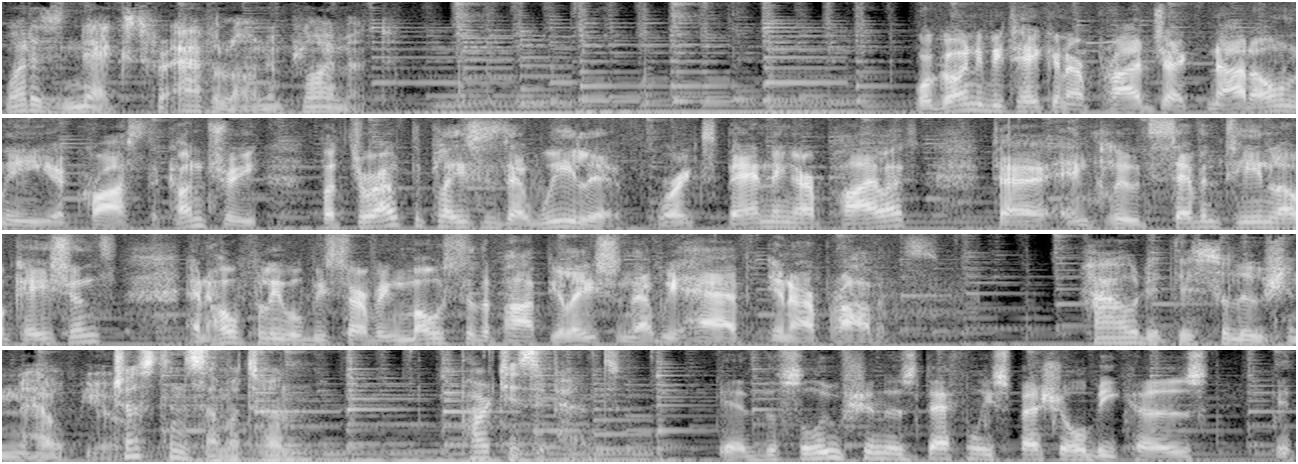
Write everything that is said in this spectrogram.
What is next for Avalon Employment? We're going to be taking our project not only across the country, but throughout the places that we live. We're expanding our pilot to include 17 locations, and hopefully we'll be serving most of the population that we have in our province. How did this solution help you? Justin Summerton, participant. Yeah, the solution is definitely special because it,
